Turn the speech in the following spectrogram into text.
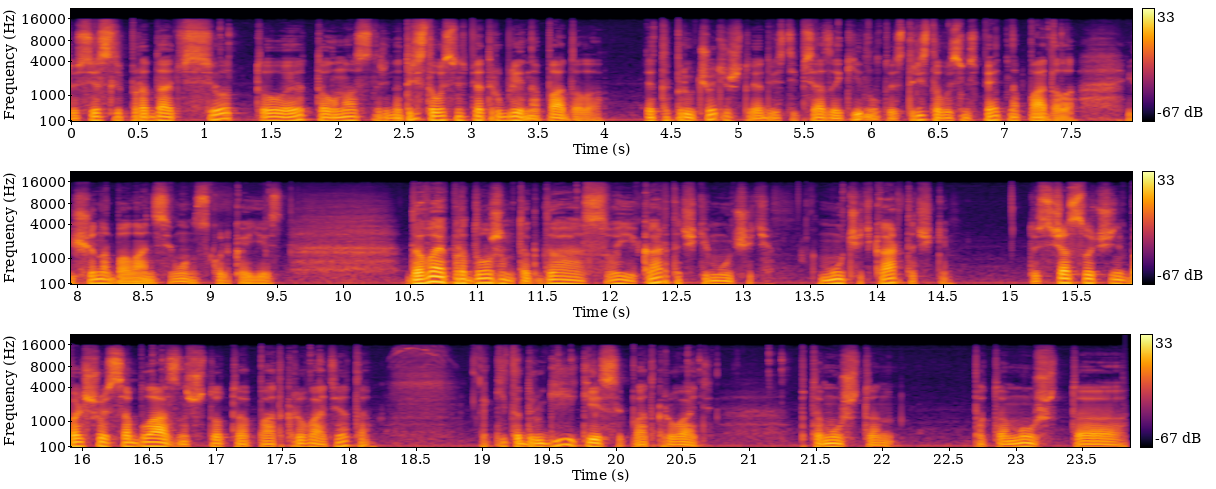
То есть, если продать все, то это у нас, смотри, на 385 рублей нападало. Это при учете, что я 250 закинул, то есть 385 нападало. Еще на балансе вон сколько есть. Давай продолжим тогда свои карточки мучить. Мучить карточки. То есть сейчас очень большой соблазн что-то пооткрывать это. Какие-то другие кейсы пооткрывать. Потому что, потому что,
